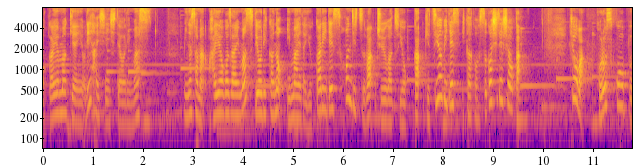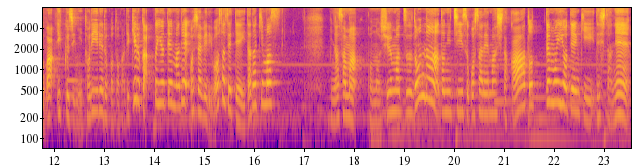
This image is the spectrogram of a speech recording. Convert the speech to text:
岡山県より配信しております。皆様おはようございます。料理家の今枝ゆかりです。本日は10月4日月曜日です。いかがお過ごしでしょうか？今日はホロスコープは育児に取り入れることができるかというテーマでおしゃべりをさせていただきます。皆様この週末どんな土日過ごされましたか？とってもいいお天気でしたね。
